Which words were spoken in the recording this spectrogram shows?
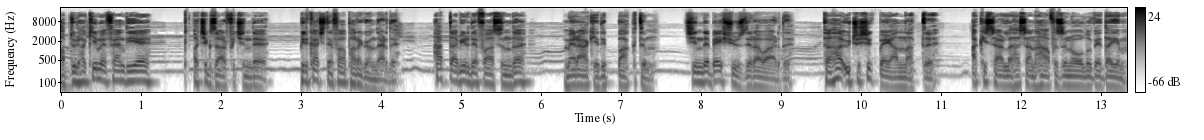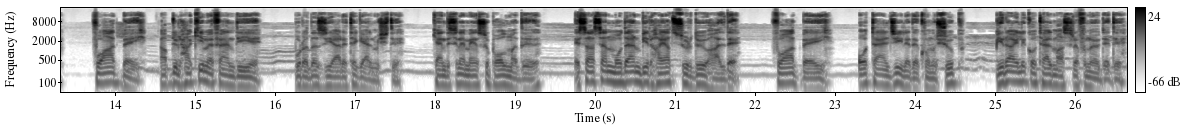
Abdülhakim Efendi'ye açık zarf içinde birkaç defa para gönderdi. Hatta bir defasında merak edip baktım. İçinde 500 lira vardı. Taha Üçışık Bey anlattı. Akisarlı Hasan Hafız'ın oğlu ve dayım Fuat Bey, Abdülhakim Efendi'yi burada ziyarete gelmişti. Kendisine mensup olmadığı, esasen modern bir hayat sürdüğü halde Fuat Bey, otelciyle de konuşup bir aylık otel masrafını ödedi.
